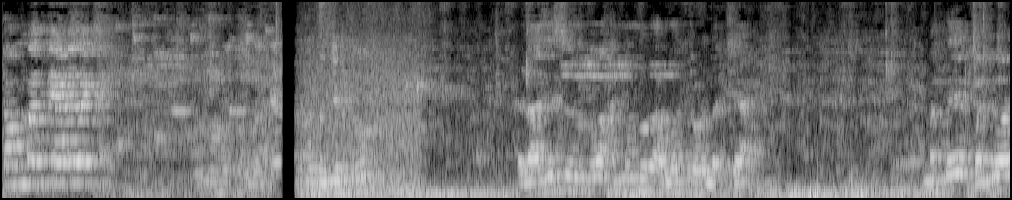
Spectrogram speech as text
ತೊಂಬತ್ತೆರಡು ಲಕ್ಷ. ಬಜೆಟ್ಟು ರಾಜಸ್ವದ್ದು ಹನ್ನೊಂದು ನೂರ ಅರವತ್ತೇಳು ಲಕ್ಷ. ಮತ್ತು ಬಂಡವಾಳ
